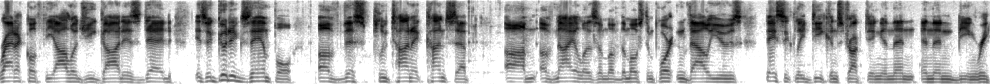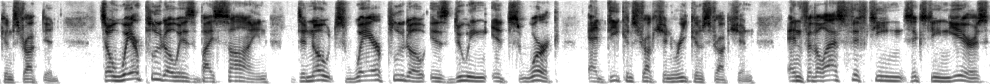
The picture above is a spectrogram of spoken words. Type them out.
radical theology, God is dead, is a good example of this Plutonic concept um, of nihilism, of the most important values, basically deconstructing and then and then being reconstructed. So where Pluto is by sign denotes where Pluto is doing its work at deconstruction, reconstruction. And for the last 15, 16 years,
